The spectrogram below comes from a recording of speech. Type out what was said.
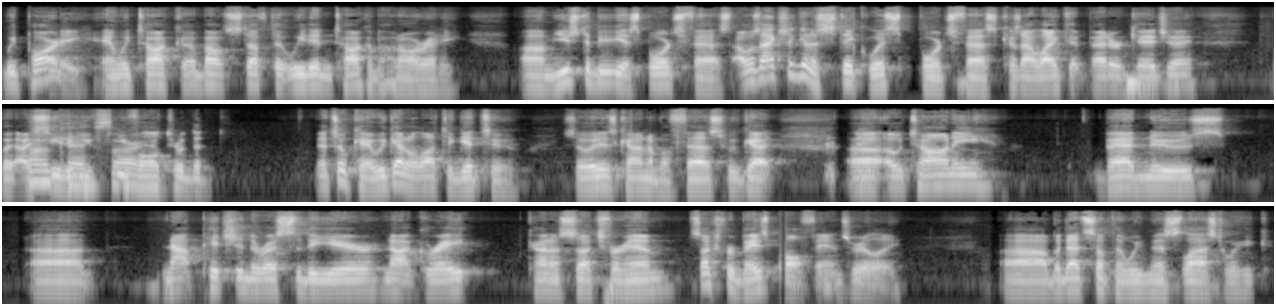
we party and we talk about stuff that we didn't talk about already. Um, used to be a sports fest. I was actually going to stick with sports fest because I liked it better, KJ. But I see that Okay, you, you've altered the. That's okay. We got a lot to get to, so it is kind of a fest. We've got uh, Ohtani, bad news. Uh, not pitching the rest of the year. Not great. Kind of sucks for him. Sucks for baseball fans, really. Uh, but that's something we missed last week.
